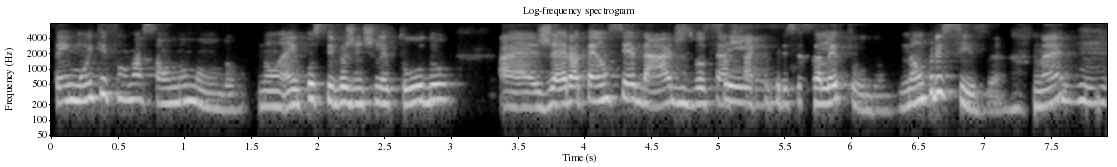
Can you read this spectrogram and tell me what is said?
tem muita informação no mundo, não é impossível a gente ler tudo, é, gera até ansiedade se você Sim. achar que precisa ler tudo. Não precisa, né? Uhum.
